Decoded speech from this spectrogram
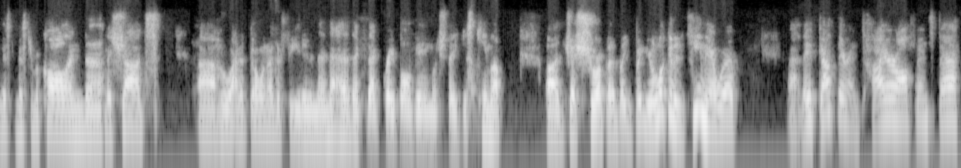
Mr. Mr. McCall and uh, the Chants, uh, who wound up going undefeated, and then that had that, that great ball game, which they just came up uh, just short. But but but you're looking at a team here where uh, they've got their entire offense back.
